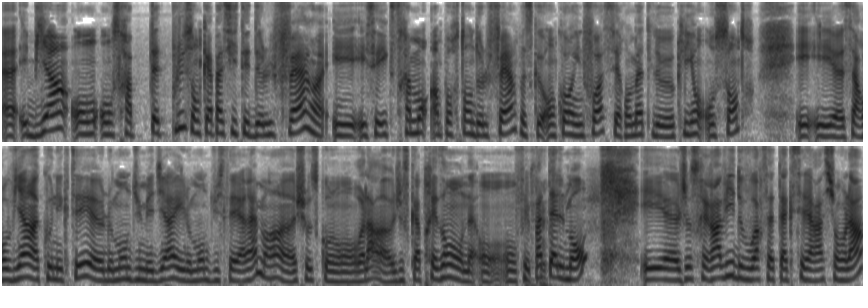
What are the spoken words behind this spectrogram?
eh bien, on, sera peut-être plus en capacité de le faire. Et, c'est extrêmement important de le faire parce que encore une fois, c'est remettre le client au centre et, ça revient à connecter le monde du média et le monde du CRM, hein, chose qu'on voilà jusqu'à présent on ne fait pas tellement. Et je serais ravie de voir cette accélération là.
